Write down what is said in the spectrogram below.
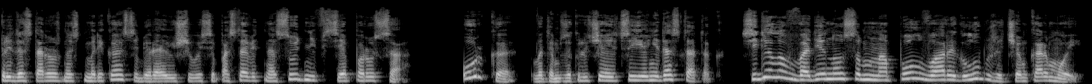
Предосторожность моряка, собирающегося поставить на судне все паруса. Урка, в этом заключается ее недостаток, сидела в воде носом на пол вары глубже, чем кормой.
